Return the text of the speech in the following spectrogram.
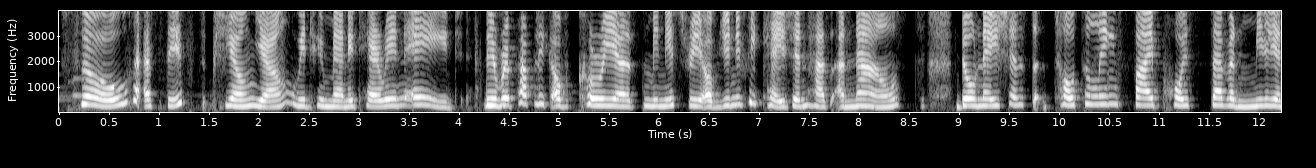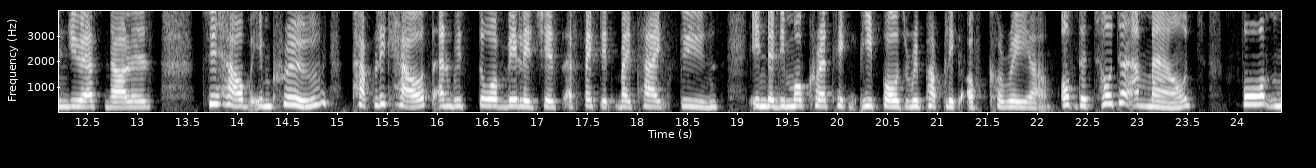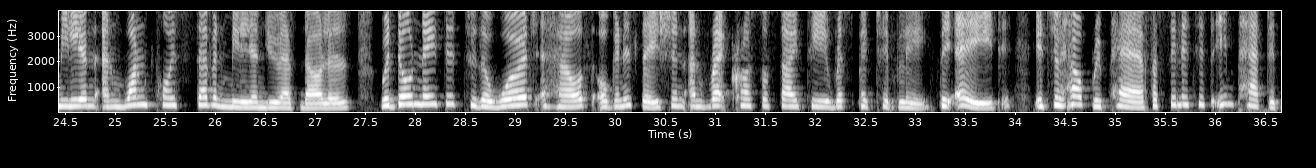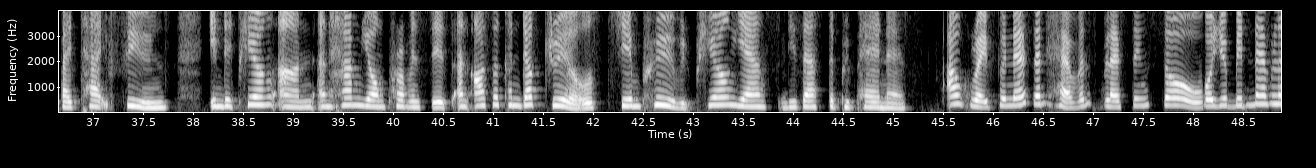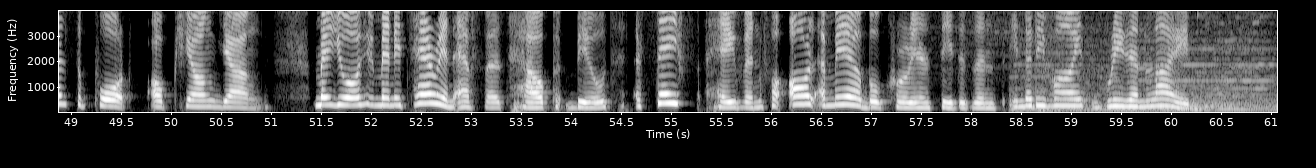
Seoul assists Pyongyang with humanitarian aid. The Republic of Korea's Ministry of Unification has announced donations totaling 5.7 million US dollars to help improve public health and restore villages affected by typhoons in the Democratic People's Republic of Korea. Of the total amount, 4 million and 1.7 million US dollars were donated to the World Health Organization and Red Cross Society respectively. The aid is to help repair facilities impacted by typhoons in the Pyongan and Hamgyong provinces and also conduct drills to improve Pyongyang's disaster preparedness. Our gratefulness and heaven's blessing so for your benevolent support of Pyongyang. May your humanitarian efforts help build a safe haven for all amiable Korean citizens in the divine's brilliant light.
